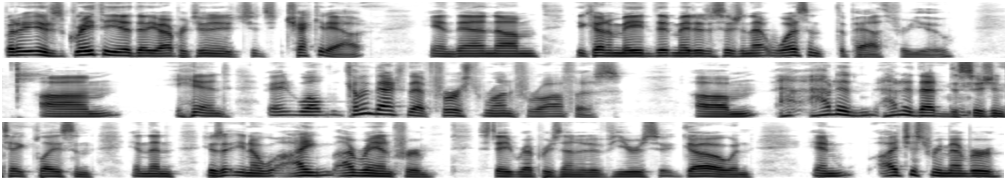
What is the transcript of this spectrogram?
but it was great that you had the opportunity to check it out, and then um, you kind of made that made a decision that wasn't the path for you. Um, and and well, coming back to that first run for office, um, how did how did that decision take place? And and then because you know I I ran for state representative years ago, and and I just remember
